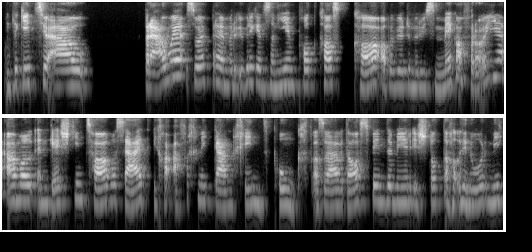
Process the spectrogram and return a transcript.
und da gibt es ja auch Frauen, so jemanden haben wir übrigens noch nie im Podcast gehabt, aber würden wir uns mega freuen, einmal eine Gästin zu haben, die sagt, ich habe einfach nicht gerne Kind, Punkt. Also auch das finden wir ist total in Ordnung.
